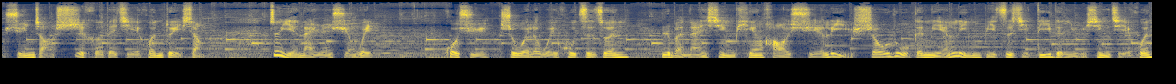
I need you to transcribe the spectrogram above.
寻找适合的结婚对象，这也耐人寻味。或许是为了维护自尊，日本男性偏好学历、收入跟年龄比自己低的女性结婚。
